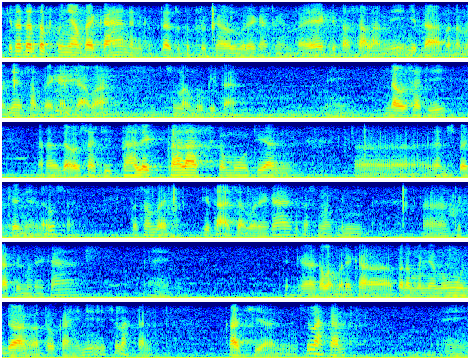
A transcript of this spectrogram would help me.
Kita tetap menyampaikan dan kita tetap bergaul mereka dengan baik kita salami kita apa namanya sampaikan dakwah semampu kita. Tidak usah di tidak usah dibalik balas kemudian uh, dan sebagainya. Tidak usah. Kita sampaikan. Kita ajak mereka kita semakin uh, dekati mereka. Eh, sehingga kalau mereka apa namanya mengundang ataukah ini silahkan kajian silahkan eh,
